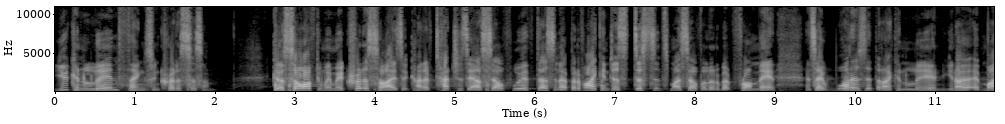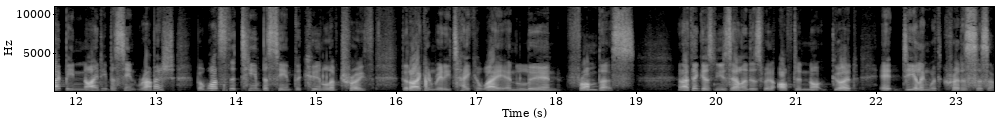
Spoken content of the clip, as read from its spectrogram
you can learn things in criticism. Because so often when we're criticized, it kind of touches our self worth, doesn't it? But if I can just distance myself a little bit from that and say, what is it that I can learn? You know, it might be 90% rubbish, but what's the 10%, the kernel of truth, that I can really take away and learn from this? And I think as New Zealanders, we're often not good at dealing with criticism.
